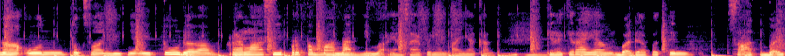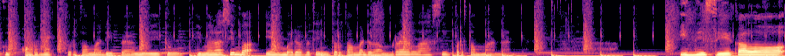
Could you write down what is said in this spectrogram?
Nah untuk selanjutnya itu dalam relasi pertemanan nih Mbak yang saya pengen tanyakan. Kira-kira yang Mbak dapetin saat Mbak ikut Ormek terutama di PMI itu gimana sih Mbak yang Mbak dapetin terutama dalam relasi pertemanan? Ini sih kalau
